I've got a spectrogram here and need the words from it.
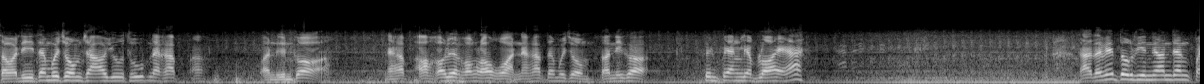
สวัสดีท่านผู้ชมชาว YouTube นะครับเอาก่อนอื่นก็นะครับเอาเข้าเรื่องของเราก่อนนะครับท่านผู้ชม ตอนนี้ก็ขึ้นแป้งเรียบร้อยฮะแต่แต่เป็นตกดินยันยังไป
